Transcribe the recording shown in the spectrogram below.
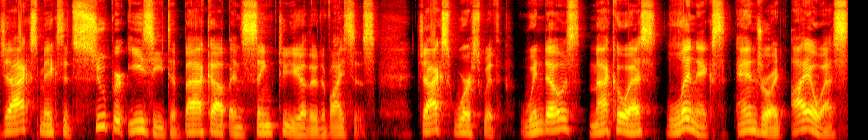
Jaxx makes it super easy to back up and sync to your other devices. Jaxx works with Windows, macOS, Linux, Android, iOS,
